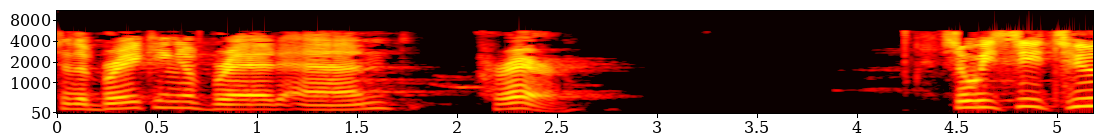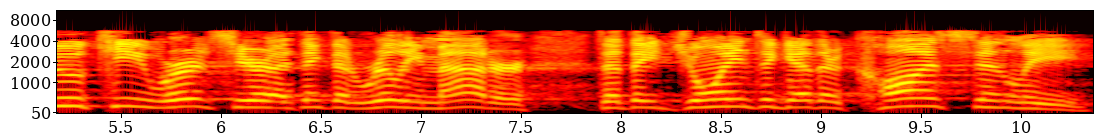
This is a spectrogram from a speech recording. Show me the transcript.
to the breaking of bread and prayer. So we see two key words here I think that really matter, that they joined together constantly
